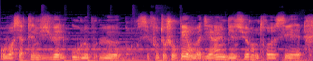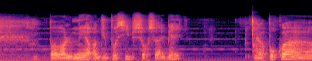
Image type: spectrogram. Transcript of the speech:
on voit certains visuels où le, bon, c'est photoshopé, on va dire, hein, bien sûr, entre ces pour avoir le meilleur rendu possible sur ce Albéric. Alors pourquoi euh,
